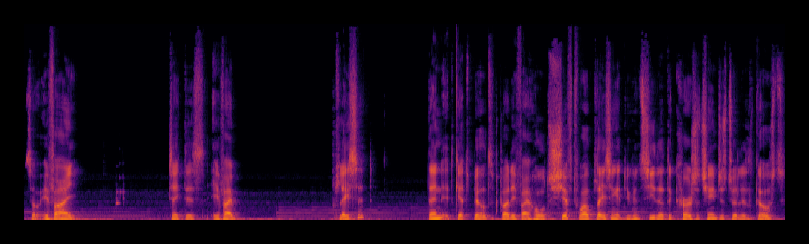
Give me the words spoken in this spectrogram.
So if I take this, if I place it, then it gets built. But if I hold shift while placing it, you can see that the cursor changes to a little ghost.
